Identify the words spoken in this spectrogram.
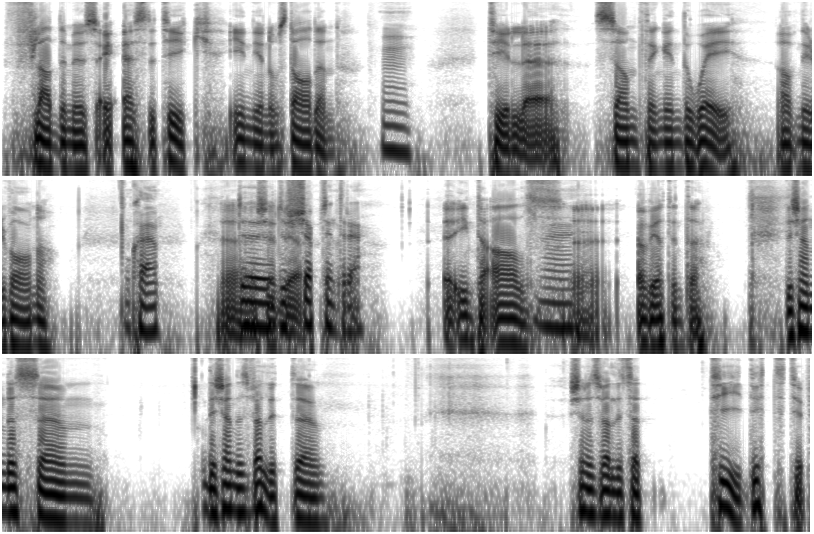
fladdermus-estetik in genom staden Mm. till eh, Something in the way av Nirvana. Okej. Eh, Du, kände du jag. köpte inte det? Eh, inte alls. Jag vet inte. Det kändes, ehm, det kändes väldigt, Eh, kändes väldigt så här, tidigt typ.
